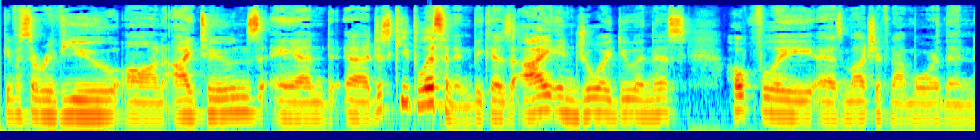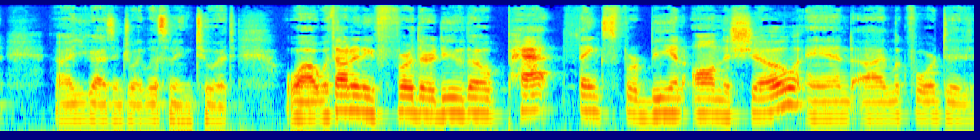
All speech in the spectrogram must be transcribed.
give us a review on iTunes, and uh, just keep listening because I enjoy doing this, hopefully, as much, if not more, than uh, you guys enjoy listening to it. Well, without any further ado, though, Pat, thanks for being on the show, and I look forward to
